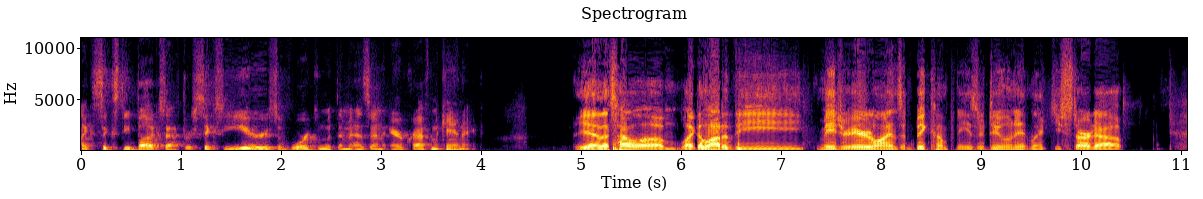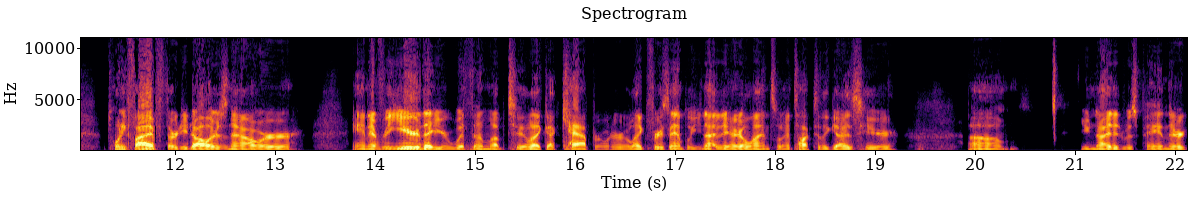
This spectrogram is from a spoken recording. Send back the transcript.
like 60 bucks after six years of working with them as an aircraft mechanic. Yeah, that's how um, like a lot of the major airlines and big companies are doing it. Like you start out 25 30 dollars an hour and every year that you're with them up to like a cap or whatever. Like for example, United Airlines when I talk to the guys here, um, United was paying their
